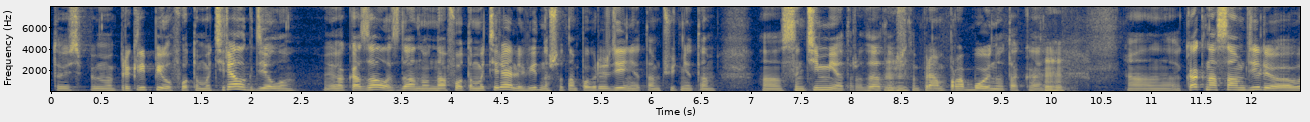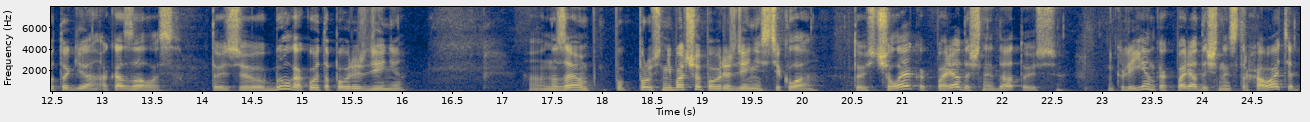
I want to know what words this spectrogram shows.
То есть прикрепил фотоматериал к делу, и оказалось, да, но на фотоматериале видно, что там повреждение там чуть не там а, сантиметра, да, угу. что там прям пробоина такая. Угу. Как на самом деле в итоге оказалось? То есть э, было какое-то повреждение, назовем просто небольшое повреждение стекла. То есть человек как порядочный, да, то есть клиент как порядочный страхователь,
